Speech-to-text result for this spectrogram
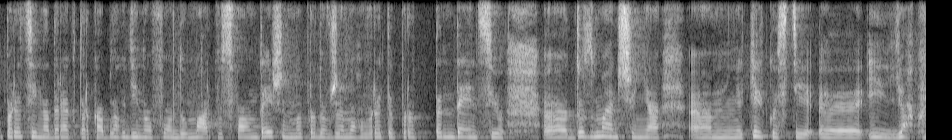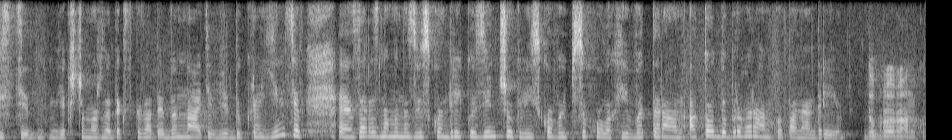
операційна директорка благодійного фонду Маркус Фаундейшн. Ми продовжуємо говорити про тенденцію е, до зменшення ем, кількості е, і якості, якщо можна так сказати, донатів від українців. Зараз з нами на зв'язку Андрій Козінчук, військовий психолог і ветеран. АТО. доброго ранку, пане Андрію. Доброго ранку.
